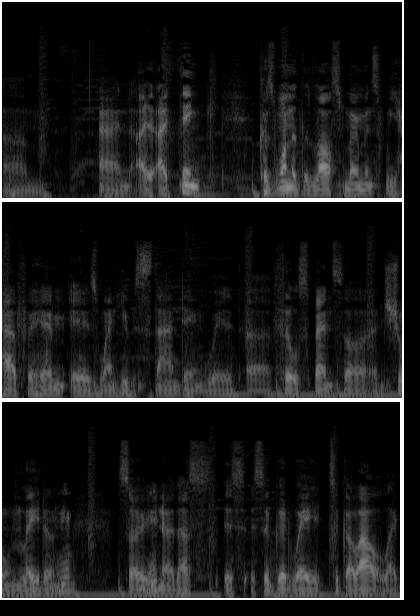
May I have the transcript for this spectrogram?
Um, and I, I think because one of the last moments we have for him is when he was standing with uh, Phil Spencer and Shawn Layden. So you know that's it's it's a good way to go out. Like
